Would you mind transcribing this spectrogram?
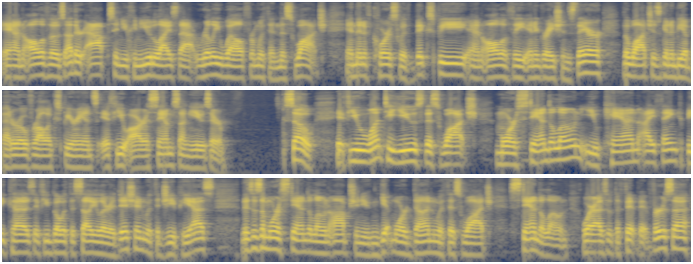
and all of those other apps, and you can utilize that really well from within this watch. And then, of course, with Bixby and all of the integrations there, the watch is going to be a better overall experience if you are a Samsung user. So, if you want to use this watch more standalone, you can, I think, because if you go with the cellular edition with the GPS, this is a more standalone option. You can get more done with this watch standalone. Whereas with the Fitbit Versa,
